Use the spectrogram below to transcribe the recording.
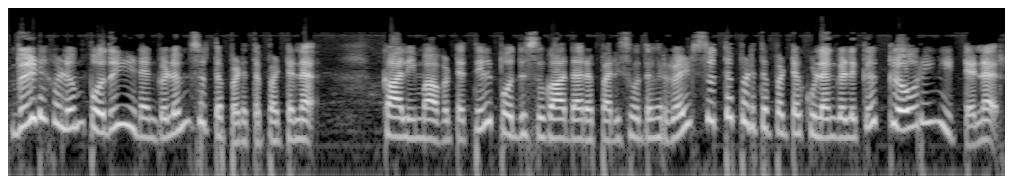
வீடுகளும் பொது இடங்களும் சுத்தப்படுத்தப்பட்டன. காலி மாவட்டத்தில் பொது சுகாதார பரிசோதகர்கள் சுத்தப்படுத்தப்பட்ட குளங்களுக்கு குளோரின் இட்டனர்.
